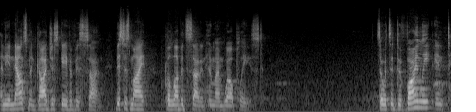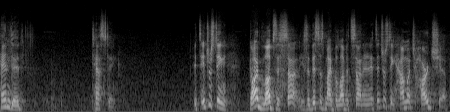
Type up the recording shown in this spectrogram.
and the announcement God just gave of his Son. This is my beloved Son in whom I'm well pleased. So it's a divinely intended testing. It's interesting God loves his son. He said, This is my beloved son. And it's interesting how much hardship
